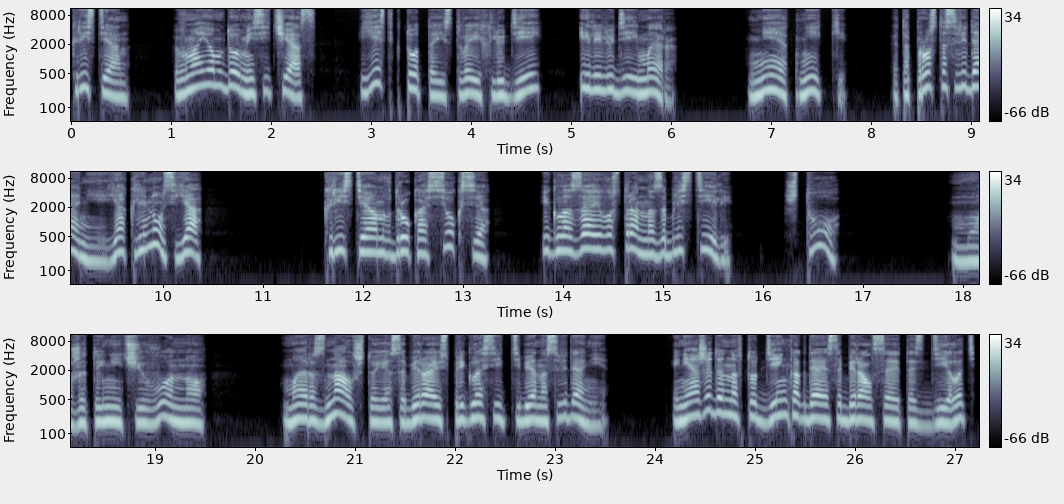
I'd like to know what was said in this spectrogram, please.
Кристиан, в моем доме сейчас есть кто-то из твоих людей или людей мэра? «Нет, Никки, это просто свидание, я клянусь, я...» Кристиан вдруг осекся, и глаза его странно заблестели. «Что?» «Может, и ничего, но...» Мэр знал, что я собираюсь пригласить тебя на свидание. И неожиданно в тот день, когда я собирался это сделать,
